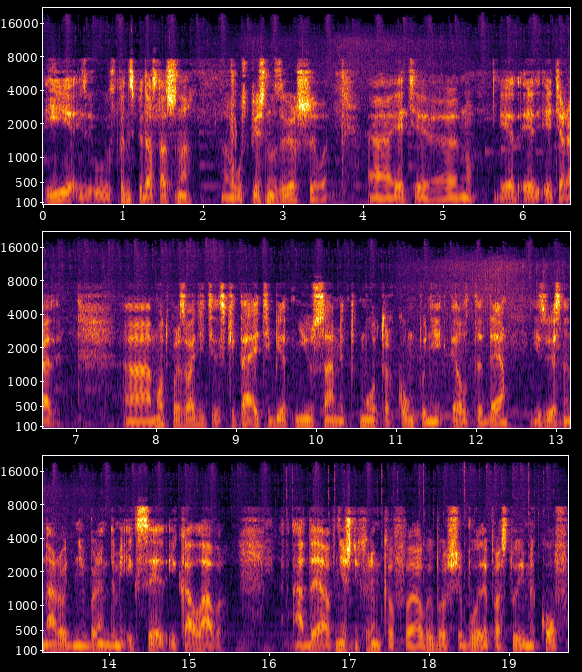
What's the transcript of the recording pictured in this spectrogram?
и, в принципе, достаточно успешно завершила эти, ну, эти ралли. Мотопроизводитель из Китая Tibet New Summit Motor Company Ltd, известный на родине брендами Excel и Calava, а для внешних рынков выбравший более простое имя КОВ,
